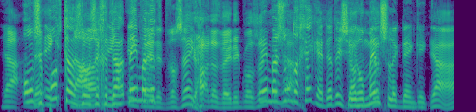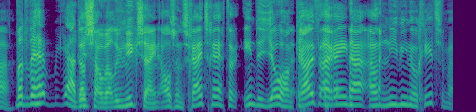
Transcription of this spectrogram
ja, onze ik- podcast nou, door zijn ik- gedacht- Nee, Ik maar weet dat- het wel zeker. Ja, dat weet ik wel zeker. Nee, maar zonder gekheid. Dat is Dat- heel dat- menselijk, denk ik. Ja, Want we hebben, ja, dat dus, zou wel uniek zijn als een scheidsrechter in de Johan Cruijff Arena aan Nivino Gidsema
